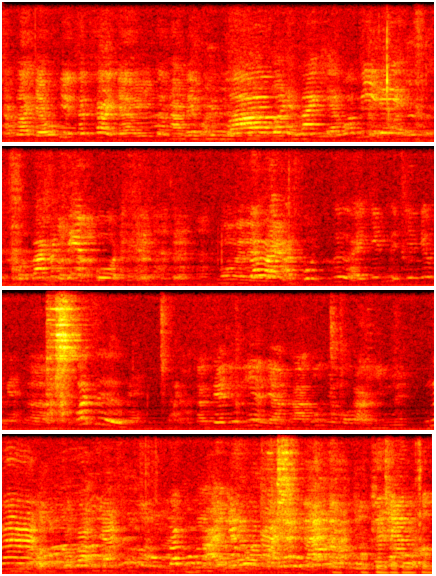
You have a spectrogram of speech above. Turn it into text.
ทำลายแขวมีดสักข้างยาวอีกต้งหากได้หมบอกบอกถว่าแขวว่ามีดเลยกฎว่ามันเข้มปวดแต่ว่าขัดพูดสื่อไอ้กินสิกินยุ่งไหมว่าสื่อไหมแต่เตี้ยยุ่เนี่ยอย่างขาดทุนยังโมกายิ้มเลยน่าแต่ผู้ขายยังโยโอเคครับท่านผู้ชม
